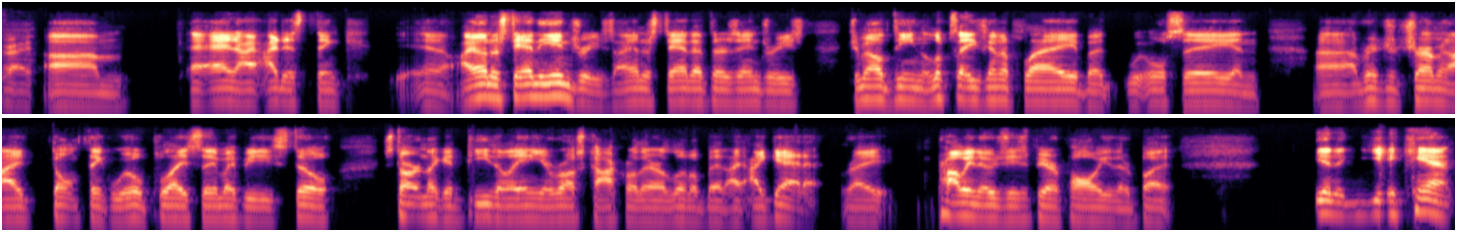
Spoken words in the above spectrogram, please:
Right. Um, and I, I just think you know I understand the injuries. I understand that there's injuries. Jamel Dean looks like he's going to play, but we'll see. And uh, Richard Sherman, I don't think will play, so they might be still starting like a Dee Delaney or Ross Cockrell there a little bit. I, I get it, right? Probably no Jason Pierre Paul either, but you know you can't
